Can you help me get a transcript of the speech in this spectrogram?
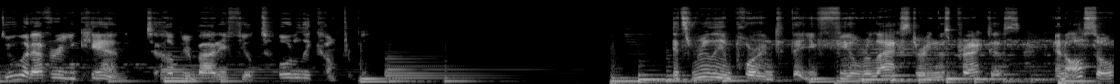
Do whatever you can to help your body feel totally comfortable. It's really important that you feel relaxed during this practice and also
